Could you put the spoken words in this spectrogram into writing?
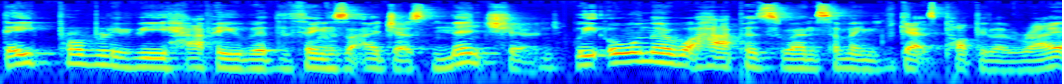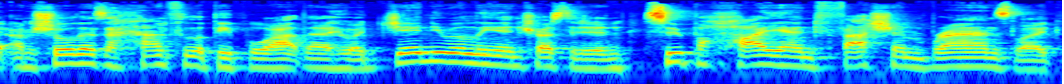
they'd probably be happy with the things that I just mentioned. We all know what happens when something gets popular, right? I'm sure there's a handful of people out there who are genuinely interested in super high end fashion brands like,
